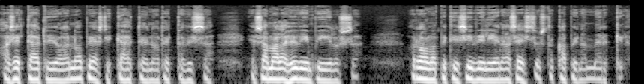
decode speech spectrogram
Ase täytyi olla nopeasti käyttöön otettavissa ja samalla hyvin piilossa – Rooma piti siviilien aseistusta kapinan merkkinä.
